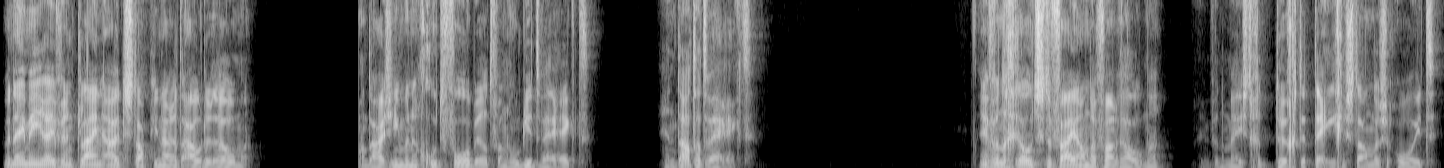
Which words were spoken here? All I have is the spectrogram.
We nemen hier even een klein uitstapje naar het oude Rome. Want daar zien we een goed voorbeeld van hoe dit werkt en dat het werkt. Een van de grootste vijanden van Rome, een van de meest geduchte tegenstanders ooit,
